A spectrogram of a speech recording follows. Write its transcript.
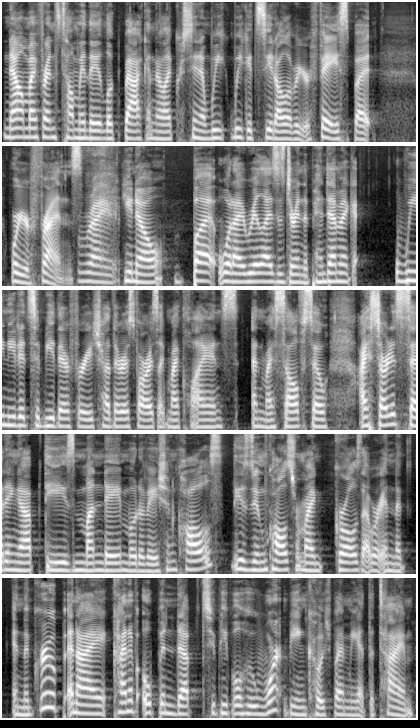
Now my friends tell me they look back and they're like, Christina, we, we could see it all over your face, but we're your friends. Right. You know, but what I realized is during the pandemic, we needed to be there for each other as far as like my clients and myself. So I started setting up these Monday motivation calls, these Zoom calls for my girls that were in the in the group and I kind of opened it up to people who weren't being coached by me at the time.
